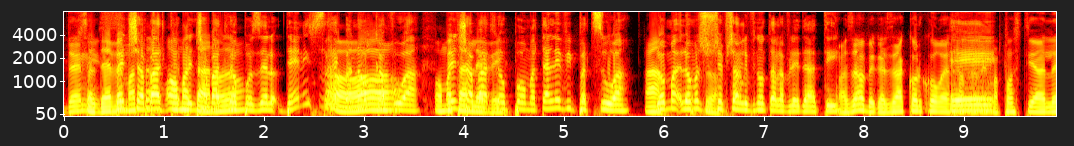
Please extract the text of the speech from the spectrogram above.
דניס. שדה בן ומתן, שבת, או בן מתן, שבת לא פה, זה לא... דניס שחק לא, בנוער קבוע, או בן מתן שבת לוי. לא פה, מתן לוי פצוע. אה, לא לא משהו. שאפשר לבנות עליו לדעתי. אז זהו, בגלל זה הכל קורה, אה, חברים. הפוסט יעלה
